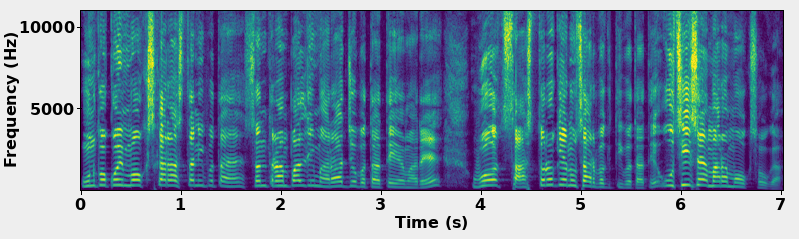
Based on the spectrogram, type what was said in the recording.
उनको कोई मोक्ष का रास्ता नहीं पता है। संत रामपाल जी महाराज जो बताते हैं हमारे वो शास्त्रों के अनुसार भक्ति बताते हैं। उसी से हमारा मोक्ष होगा।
